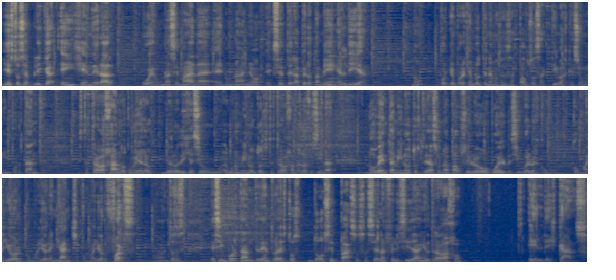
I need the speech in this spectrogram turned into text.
Y esto se aplica en general o en una semana, en un año, etcétera, pero también en el día, ¿no? Porque, por ejemplo, tenemos esas pausas activas que son importantes. Estás trabajando, como ya lo, yo lo dije hace algunos minutos, estás trabajando en la oficina 90 minutos, te das una pausa y luego vuelves y vuelves con, mayor, con mayor enganche, con mayor fuerza. Entonces, es importante dentro de estos 12 pasos hacia la felicidad en el trabajo, el descanso.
